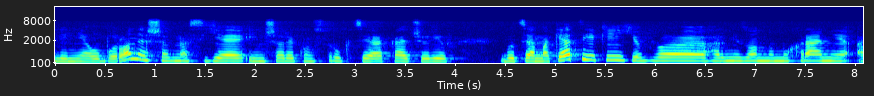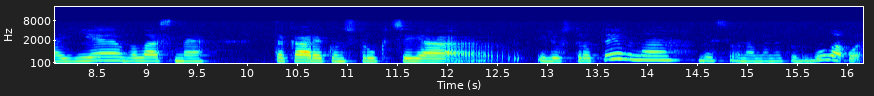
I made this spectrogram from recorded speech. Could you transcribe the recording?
лінія оборони. Ще в нас є інша реконструкція качурів, бо це макет, який в гарнізонному храмі, а є, власне, така реконструкція ілюстративна. Десь вона в мене тут була. От.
